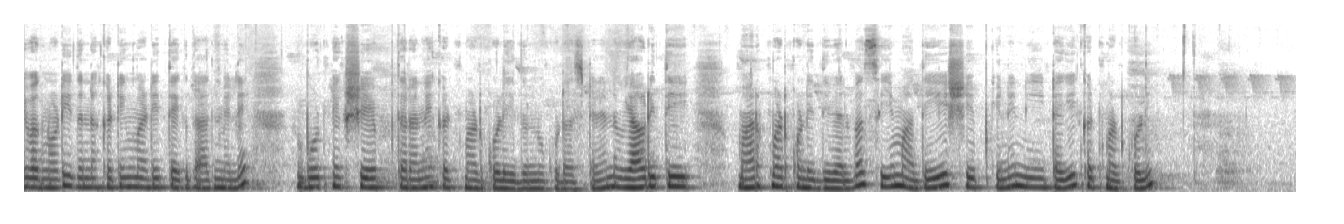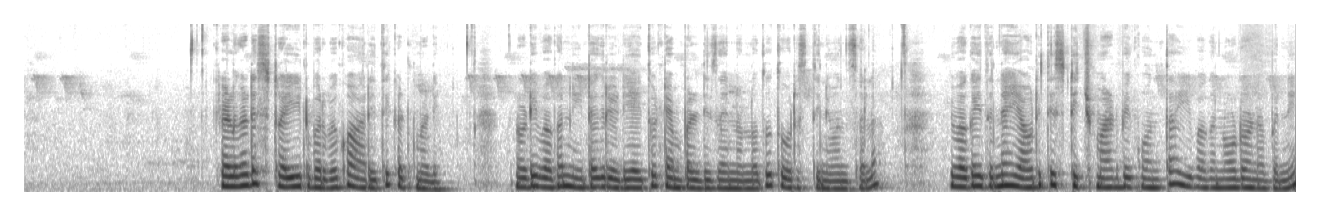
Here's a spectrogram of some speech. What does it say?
ಇವಾಗ ನೋಡಿ ಇದನ್ನು ಕಟಿಂಗ್ ಮಾಡಿ ತೆಗೆದಾದ್ಮೇಲೆ ಬೋಟ್ ನೆಕ್ ಶೇಪ್ ಥರನೇ ಕಟ್ ಮಾಡ್ಕೊಳ್ಳಿ ಇದನ್ನು ಕೂಡ ಅಷ್ಟೇ ನಾವು ಯಾವ ರೀತಿ ಮಾರ್ಕ್ ಮಾಡ್ಕೊಂಡಿದ್ದೀವಿ ಅಲ್ವಾ ಸೇಮ್ ಅದೇ ಶೇಪ್ಗೆ ನೀಟಾಗಿ ಕಟ್ ಮಾಡ್ಕೊಳ್ಳಿ. ಕೆಳಗಡೆ ಸ್ಟ್ರೈಟ್ ಬರಬೇಕು, ಆ ರೀತಿ ಕಟ್ ಮಾಡಿ. ನೋಡಿ ಇವಾಗ ನೀಟಾಗಿ ರೆಡಿ ಆಯಿತು ಟೆಂಪಲ್ ಡಿಸೈನ್ ಅನ್ನೋದು ತೋರಿಸ್ತೀನಿ ಒಂದು ಸಲ ಇವಾಗ ಇದನ್ನು ಯಾವ ರೀತಿ ಸ್ಟಿಚ್ ಮಾಡಬೇಕು ಅಂತ ಇವಾಗ ನೋಡೋಣ ಬನ್ನಿ.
